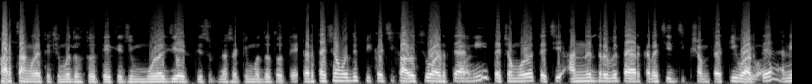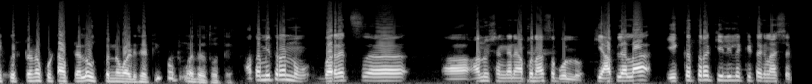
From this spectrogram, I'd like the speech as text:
फार चांगला त्याची मदत होते. त्याची मुळं जी आहेत ती सुटण्यासाठी मदत होते. तर त्याच्यामध्ये पिकाची काळोखी वाढते आणि त्याच्यामुळे त्याची अन्नद्रव्य तयार करायची जी क्षमता आहे ती वाढते. आणि कुठं ना कुठं आपल्याला उत्पन्न वाढीसाठी मदत होते. आता मित्रांनो बऱ्याच अनुषंगाने आपण असं बोललो की आपल्याला एकत्र केलेलं कीटकनाशक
